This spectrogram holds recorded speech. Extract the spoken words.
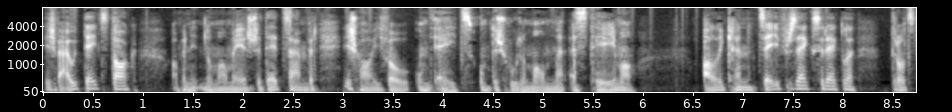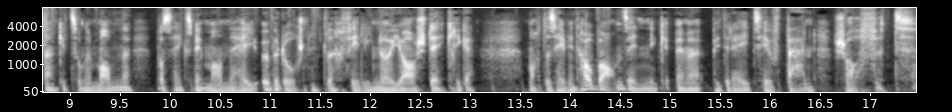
ist Weltaids-Tag, aber nicht nur am 1. Dezember ist HIV und AIDS unter schwulen Männern ein Thema. Alle kennen die Safer-Sex-Regeln, Trotzdem gibt es unter Männern, die Sex mit Männern haben, überdurchschnittlich viele neue Ansteckungen. Macht das eben nicht halb wahnsinnig, wenn man bei der AIDS-Hilfe Bern arbeitet?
